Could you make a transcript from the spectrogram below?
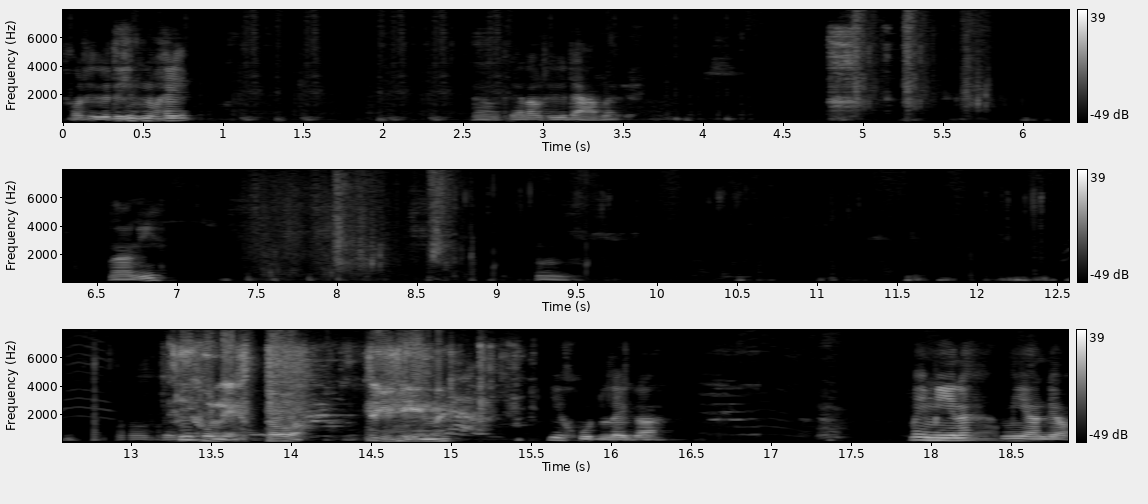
เขาถือดินไว้อ้าวแต่เราถือดาบแล้วนานี้อืม โอเคที่คุณเหล็กโตอะตีเองไหมที่ขุดเหล็กอะไม่มีนะ มีอันเดียว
